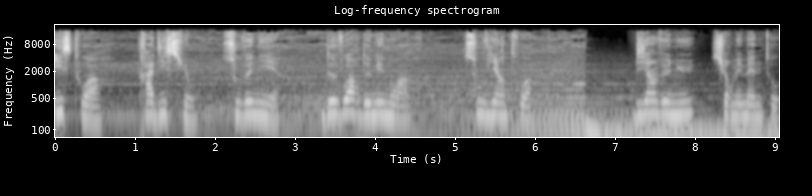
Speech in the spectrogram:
Histoire, tradition, souvenir, devoir de mémoire. Souviens-toi. Bienvenue sur Memento.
